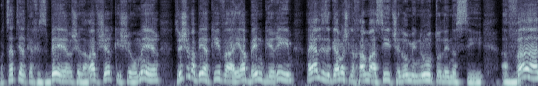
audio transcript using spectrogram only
מצאתי על כך הסבר של הרב שרקי שאומר, זה שרבי עקיבא היה בן גרים, היה לזה גם השלכה מעשית שלא מינו אותו לנשיא, אבל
